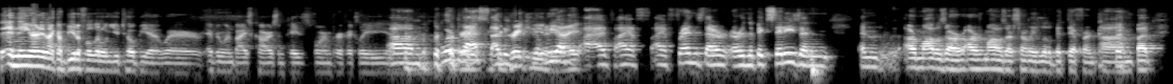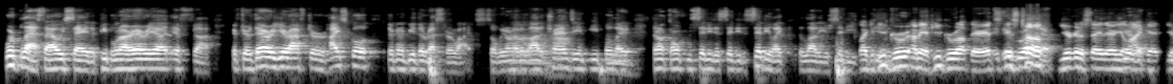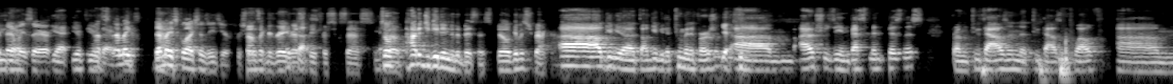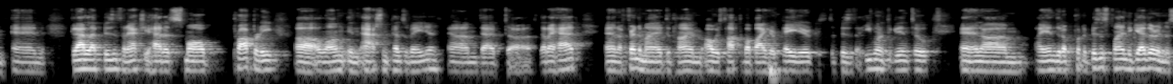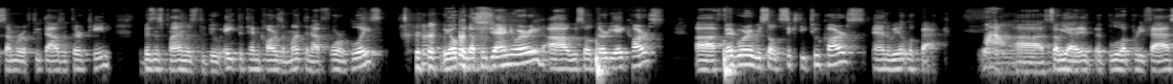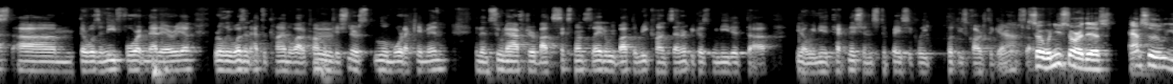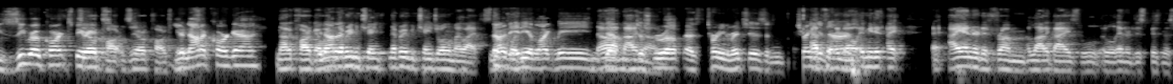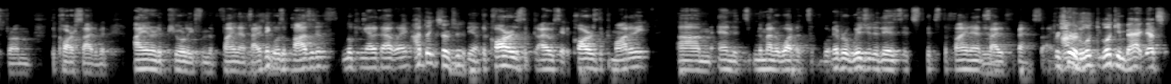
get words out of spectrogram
And then you're in like a beautiful little utopia where everyone buys cars and pays for them perfectly. Um, we're great- blessed. it's I a mean, great we community, have, right? I have, I have, I have friends that are, are in the big cities, and and our models are our models are certainly a little bit different. Um, but we're blessed. I always say that people in our area, if uh, if they're there a year after high school, they're going to be there the rest of their lives. So we don't have a lot of Oh, wow. transient people. They they're not going from city to city to city like a lot of your city. Like if you dealers. grew, I mean, if you grew up there, it's, it's tough. there. You're going to stay there. You You're like there. it. Your You're family's there. yeah, you're, you're there. That makes that Yeah. makes collections easier for sure. Sounds like a great It recipe does. for success. Yeah. So, how did you get into the business, Bill? Give us your background. Uh, I'll give you the, I'll give you the two minute version. Yeah. Um, I actually was the investment business from 2000 to 2012, um, and got out of that business. And I actually had a small property uh, along in Ashland, Pennsylvania, um, that uh, that I had. And a friend of mine at the time always talked about buy here, pay here, because it's the business that he wanted to get into. And um, I ended up putting a business plan together in the summer of 2013. The business plan was to do eight to 10 cars a month and have four employees. We opened up in January. Uh, we sold 38 cars. Uh, February, we sold 62 cars and we didn't look back. Wow. Uh, so yeah, it, it blew up pretty fast. Um, there was a need for it in that area. Really wasn't at the time a lot of competition. There's a little more that came in. And then soon after, about six months later, we bought the recon center because we needed, uh, you know, we needed technicians to basically put these cars together. Yeah. So, So when you started this, absolutely zero car experience. zero experience. car, zero cars. You're not a car guy. not a car guy. you're not a- never even changed, never even changed oil in my life. Still Not an idiot like me No, that I'm not, just no. grew up as turning wrenches and changing Absolutely tires. no. I mean, it, I I entered it from a lot of guys will will enter this business from the car side of it. I entered it purely from the finance side. I think it was a positive looking at it that way. I think so too. Yeah, the car is the I always say the car is the commodity. Um, and it's no matter what, it's whatever widget it is, it's it's the finance Yeah. side, it's the bank side. For sure. Look, looking back, that's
